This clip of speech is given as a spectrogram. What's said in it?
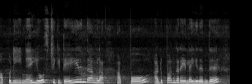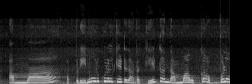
அப்படின்னு யோசிச்சுக்கிட்டே இருந்தாங்களாம். அப்போது அடுப்பாங்கரையில் இருந்து அம்மா அப்படின்னு ஒரு குரல் கேட்டது. அதை கேட்ட அந்த அம்மாவுக்கு அவ்வளோ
